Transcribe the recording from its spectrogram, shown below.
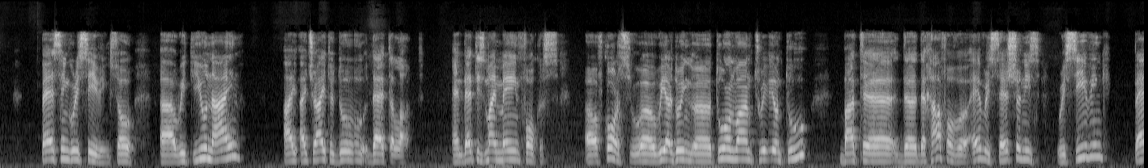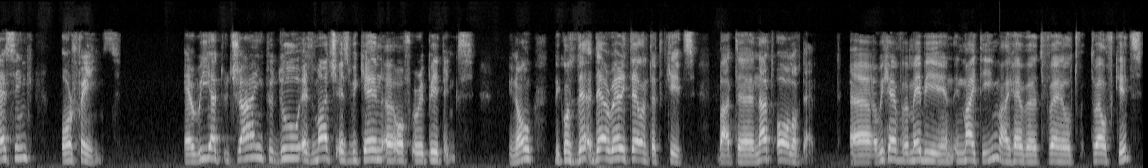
passing receiving. So uh, with u9 I, I try to do that a lot. And that is my main focus. Uh, of course uh, we are doing uh, two on one three on two but uh, the the half of uh, every session is receiving, passing, or feints, and we are trying to do as much as we can uh, of repeatings, you know, because they they are very talented kids, but uh, not all of them. Uh, we have uh, maybe in, in my team I have uh, 12, 12 kids.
